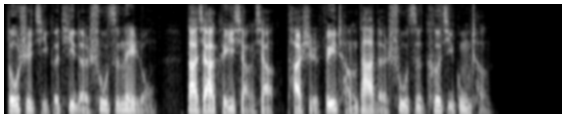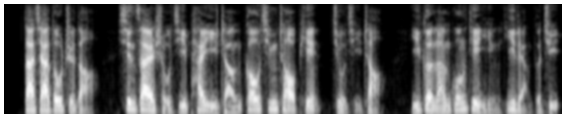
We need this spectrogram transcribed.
都是几个 T 的数字内容，大家可以想象它是非常大的数字科技工程。大家都知道，现在手机拍一张高清照片就几兆，一个蓝光电影一两个 G，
